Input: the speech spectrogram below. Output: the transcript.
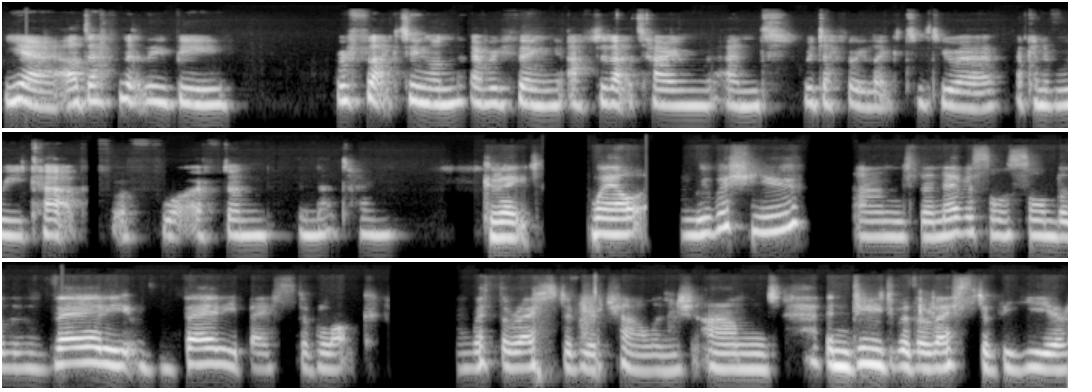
Yeah, I'll definitely be reflecting on everything after that time and would definitely like to do a, a kind of recap of what I've done in that time. Great. Well, we wish you and the Nevis Ensemble the very, very best of luck with the rest of your challenge and indeed with the rest of the year.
